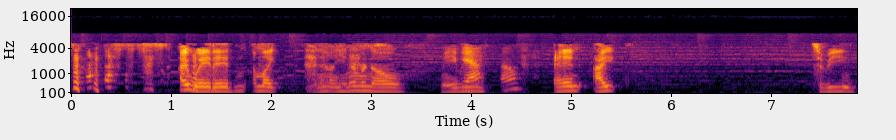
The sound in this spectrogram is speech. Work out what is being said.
I waited. I'm like, you know, you never know. Maybe. Yeah. No. And I, to be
